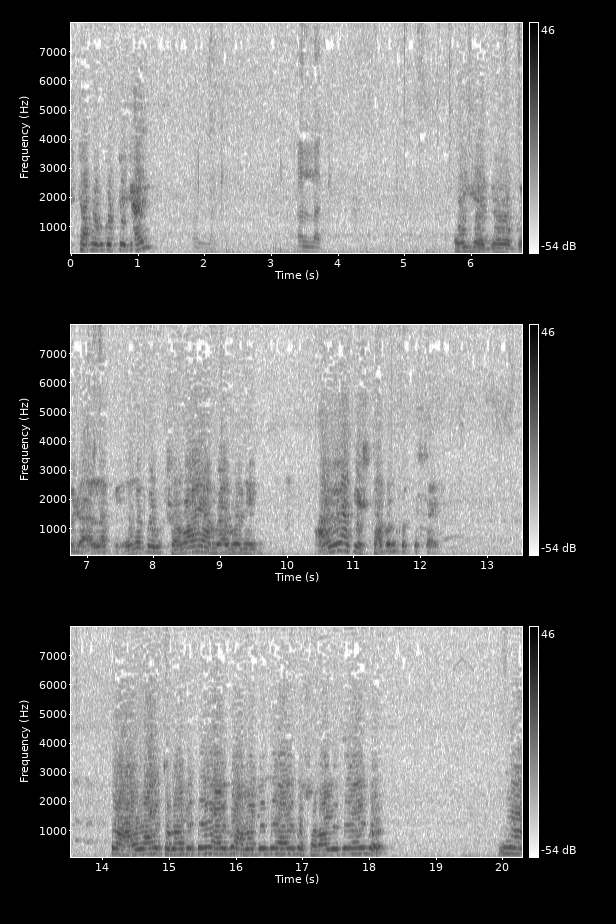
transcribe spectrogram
স্থাপন করতে চাই আল্লাহকে। এই যে একজন আল্লাহকে এরকম সবাই আমরা বলি আল্লাহকে স্থাপন করতে চাই। তো আল্লাহ তোমার হৃদয়ে আইবো আমার হৃদয়ে আইবো সবার হৃদয়ে আইবো? না।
